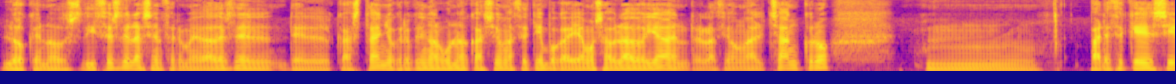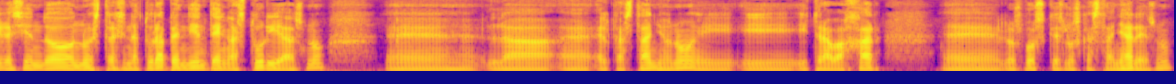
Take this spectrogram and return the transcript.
lo que nos dices de las enfermedades del, del castaño. Creo que en alguna ocasión hace tiempo que habíamos hablado ya en relación al chancro, mm, parece que sigue siendo nuestra asignatura pendiente en Asturias, ¿no? Eh, la, eh, el castaño, ¿no? Y, y, trabajar eh, los bosques, los castañares, ¿no?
